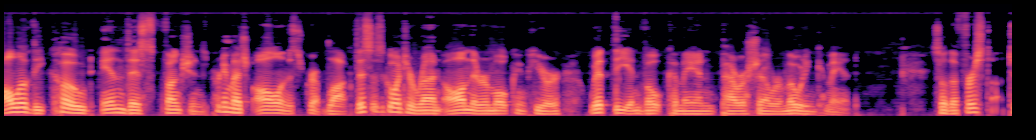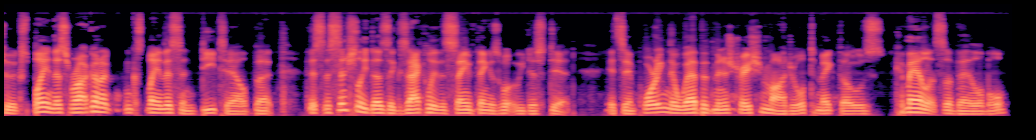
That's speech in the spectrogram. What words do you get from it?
all of the code in this function. It's pretty much all in the script block. This is going to run on the remote computer with the invoke command PowerShell remoting command. So the first, to explain this, we're not going to explain this in detail, but this essentially does exactly the same thing as what we just did. It's importing the web administration module to make those commandlets available.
